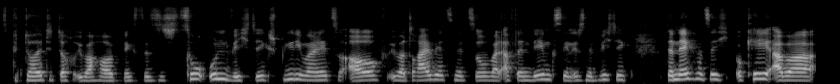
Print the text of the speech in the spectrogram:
es bedeutet doch überhaupt nichts, das ist so unwichtig, spiel die mal nicht so auf, übertreibe jetzt nicht so, weil auf dein Leben gesehen ist es nicht wichtig. Dann denkt man sich, okay, aber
